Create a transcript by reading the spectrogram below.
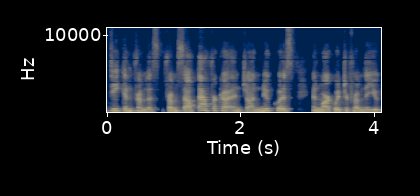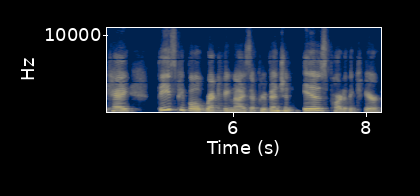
Deacon from the, from South Africa and John Newquist and Mark Winter from the UK. These people recognize that prevention is part of the cure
